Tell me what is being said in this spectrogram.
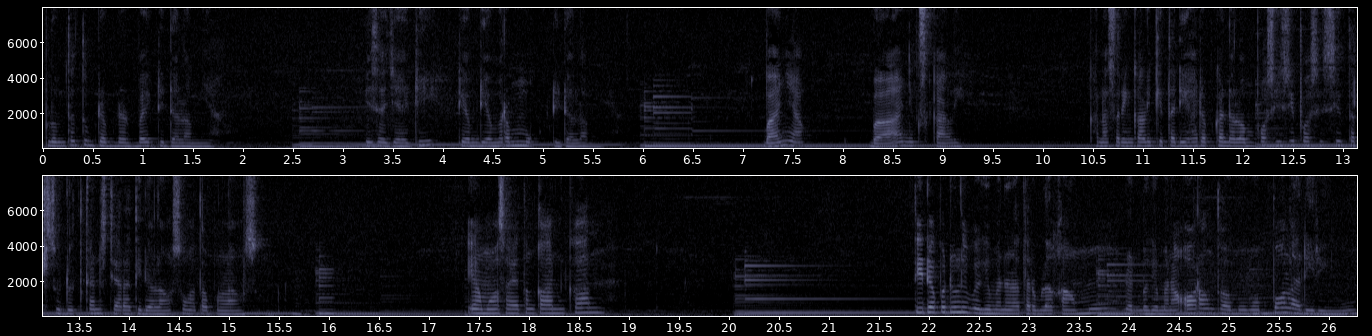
belum tentu benar-benar baik di dalamnya. Bisa jadi diam-diam remuk di dalamnya. Banyak, banyak sekali. Karena sering kali kita dihadapkan dalam posisi-posisi tersudutkan secara tidak langsung ataupun langsung. Yang mau saya tekankan, tidak peduli bagaimana latar belakangmu dan bagaimana orang tuamu mempola dirimu,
